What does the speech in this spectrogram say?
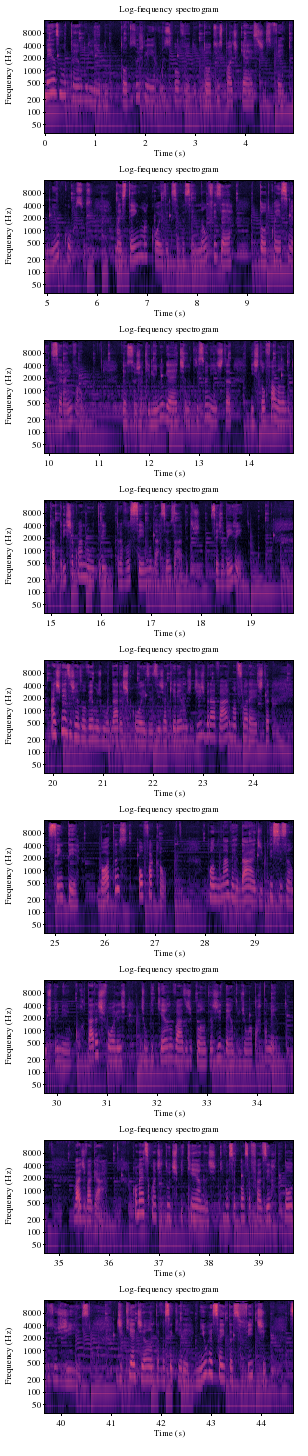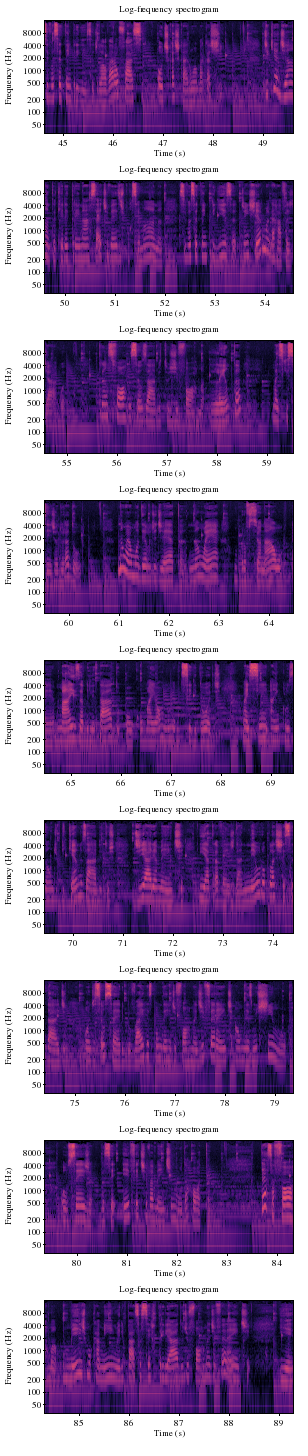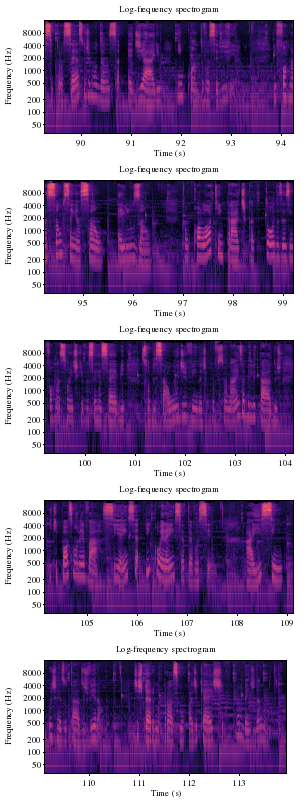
Mesmo tendo lido todos os livros, ouvido todos os podcasts, feito mil cursos, mas tem uma coisa que se você não fizer, todo conhecimento será em vão. Eu sou Jaqueline Guetti, nutricionista, e estou falando do Capricha com a Nutri para você mudar seus hábitos. Seja bem-vindo. Às vezes resolvemos mudar as coisas e já queremos desbravar uma floresta sem ter botas ou facão quando na verdade precisamos primeiro cortar as folhas de um pequeno vaso de plantas de dentro de um apartamento. Vá devagar. Comece com atitudes pequenas que você possa fazer todos os dias. De que adianta você querer mil receitas fit se você tem preguiça de lavar alface ou descascar um abacaxi? De que adianta querer treinar sete vezes por semana se você tem preguiça de encher uma garrafa de água? Transforme seus hábitos de forma lenta, mas que seja duradouro. Não é um modelo de dieta, não é um profissional é, mais habilitado ou com maior número de seguidores, mas sim a inclusão de pequenos hábitos diariamente e através da neuroplasticidade, onde seu cérebro vai responder de forma diferente ao mesmo estímulo, ou seja, você efetivamente muda a rota. Dessa forma, o mesmo caminho ele passa a ser trilhado de forma diferente. E esse processo de mudança é diário enquanto você viver. Informação sem ação é ilusão. Então, coloque em prática todas as informações que você recebe sobre saúde vinda de profissionais habilitados e que possam levar ciência e coerência até você. Aí sim, os resultados virão. Te espero no próximo podcast. Um beijo da Nutri.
